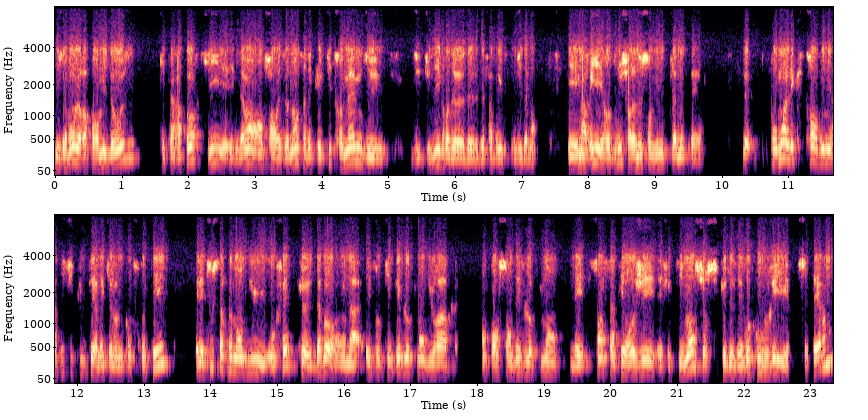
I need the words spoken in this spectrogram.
nous avons le rapport Meadows, qui est un rapport qui, évidemment, entre en résonance avec le titre même du, livre de Fabrice, évidemment. Et Marie est revenue sur la notion de limite planétaire. Pour moi, l'extraordinaire difficulté à laquelle on est confronté, elle est tout simplement due au fait que, d'abord, on a évoqué développement durable en pensant développement, mais sans s'interroger effectivement sur ce que devait recouvrir ce terme.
